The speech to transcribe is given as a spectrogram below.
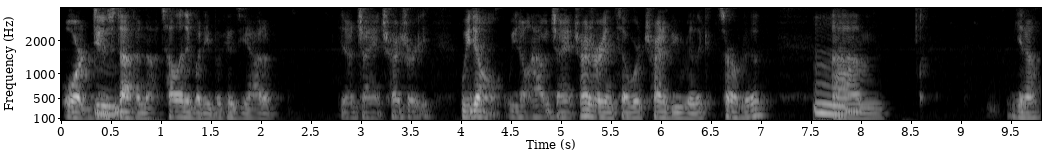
or do stuff and not tell anybody because you had a you know giant treasury. We don't. We don't have a giant treasury, and so we're trying to be really conservative. Um, you know,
